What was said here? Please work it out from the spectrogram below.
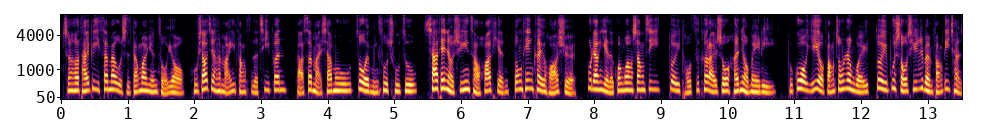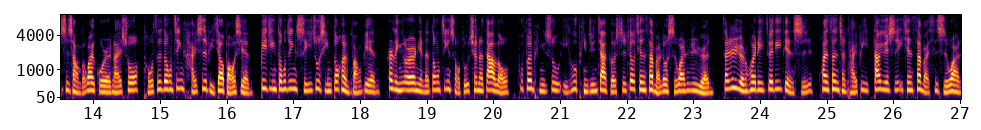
折合台币三百五十三万元左右。胡小姐很满意房子的气氛，打算买下木屋作为民宿出租。夏天有薰衣草花田，冬天可以滑雪。富良野的观光商机对于投资客来说很有魅力。不过，也有房仲认为，对于不熟悉日本房地产市场的外国人来说，投资东京还是比较保险。毕竟东京食衣住行都很方便。二零二二年的东京首都圈的大楼，部分平数，一户平均价格是六千三百六十万日元，在日元汇率最低点时换算成台币大约是一千三百四十万，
